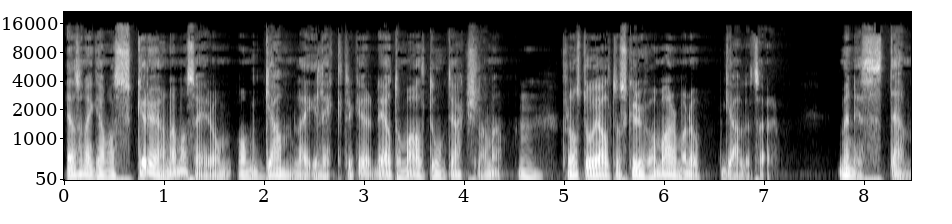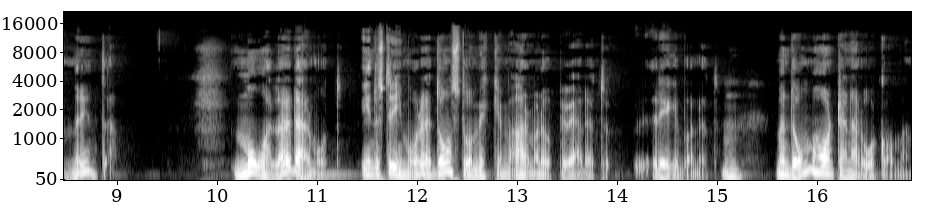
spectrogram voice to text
en sån här gammal skröna man säger om, om gamla elektriker, det är att de har alltid ont i axlarna. Mm. För de står ju alltid och skruvar med armarna upp gallet så här. Men det stämmer inte. Målare däremot, industrimålare, de står mycket med armarna upp i vädret regelbundet. Mm. Men de har inte den här åkommen.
